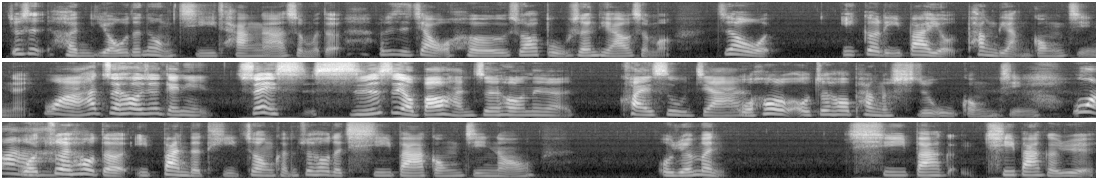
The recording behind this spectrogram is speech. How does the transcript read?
就是很油的那种鸡汤啊什么的，她就是叫我喝，说要补身体还有什么。之后我。一个礼拜有胖两公斤呢，哇！他最后就给你，所以十十是有包含最后那个快速加。我后我最后胖了十五公斤，哇！我最后的一半的体重，可能最后的七八公斤哦。我原本七八个七八个月，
